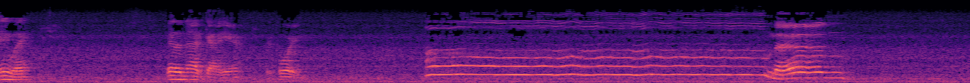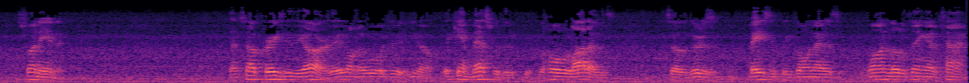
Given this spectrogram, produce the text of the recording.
Anyway, the other night guy here reporting. Man. It's funny, isn't it? That's how crazy they are. They don't know what to, you know, they can't mess with the, the whole lot of us. So they're just basically going at us one little thing at a time.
